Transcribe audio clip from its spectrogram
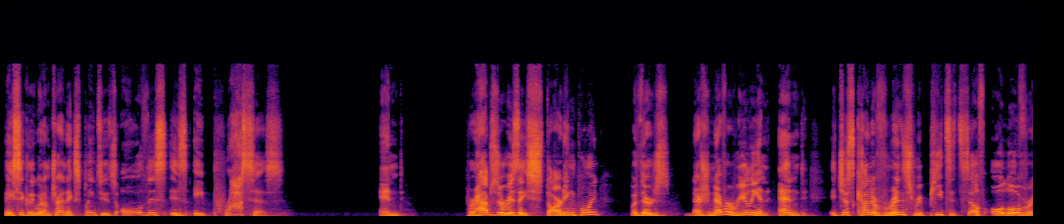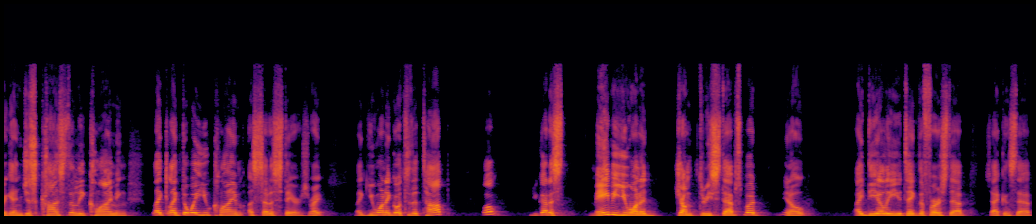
basically what I'm trying to explain to you is all this is a process. And perhaps there is a starting point, but there's there's never really an end. It just kind of rinse repeats itself all over again, just constantly climbing, like like the way you climb a set of stairs, right? Like you want to go to the top, well, you got to maybe you want to jump three steps, but you know, ideally you take the first step, second step,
